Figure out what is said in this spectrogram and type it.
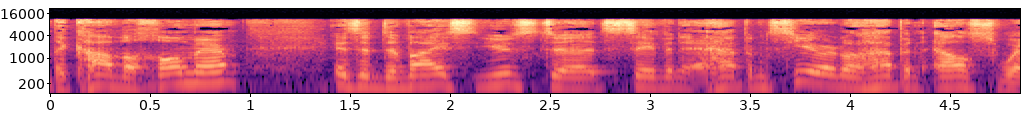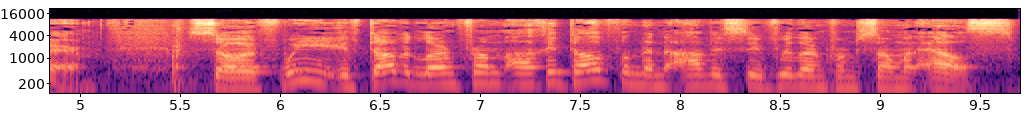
The Kava Chomer is a device used to say that it happens here, it'll happen elsewhere. So if we, if David learned from Achitophel, then obviously if we learn from someone else.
